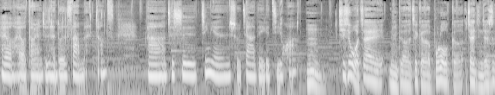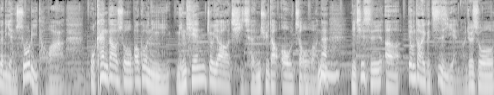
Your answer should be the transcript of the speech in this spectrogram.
还有还有当然就是很多的萨满这样子。那这是今年暑假的一个计划。嗯，其实我在你的这个部落格，在你的这个脸书里头啊，我看到说，包括你明天就要启程去到欧洲啊，那你其实呃用到一个字眼哦，就是说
